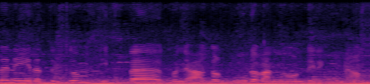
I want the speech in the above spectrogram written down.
வந்த நேரத்துக்கும் இப்போ கொஞ்சம் ஆக்கள் கூட வந்து கொண்டு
